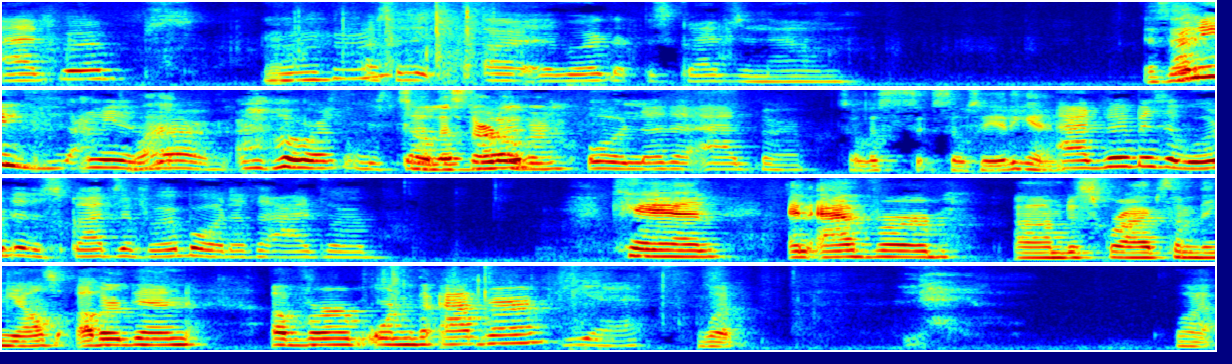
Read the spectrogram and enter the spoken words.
Adverbs Mm-hmm. are, something, are a word that describes a noun. Is I mean, I mean a What? verb. A word that describes let's start over. Or another adverb. so let's so say it again. Adverb is a word that describes a verb or another adverb. Can an adverb um, describe something else other than a verb or another adverb? Yes. What? What?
